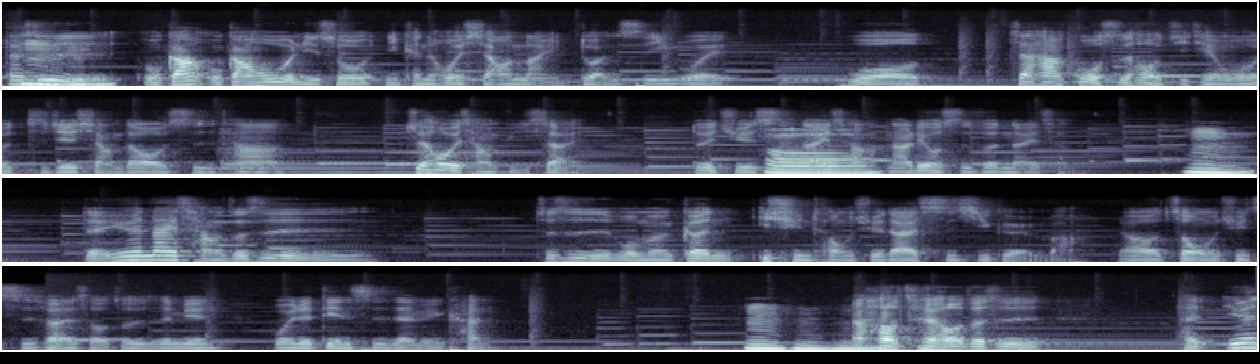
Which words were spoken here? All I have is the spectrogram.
但是嗯我刚我刚会问你说，你可能会想要哪一段，是因为我在他过世后几天，我会直接想到的是他最后一场比赛对爵士那一场、哦拿六十分那一场。嗯对，因为那一场就是就是我们跟一群同学大概十几个人吧，然后中午去吃饭的时候，坐在那边围着电视在那边看，嗯哼，然后最后就是很，因为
